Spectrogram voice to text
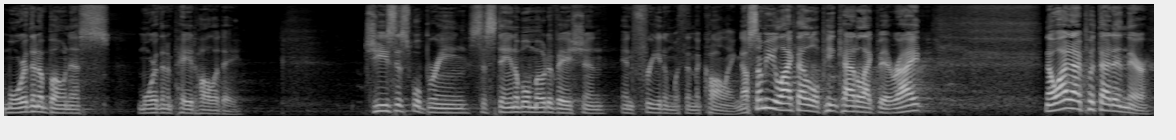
more than a bonus, more than a paid holiday. Jesus will bring sustainable motivation and freedom within the calling. Now, some of you like that little pink Cadillac bit, right? Now, why did I put that in there?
